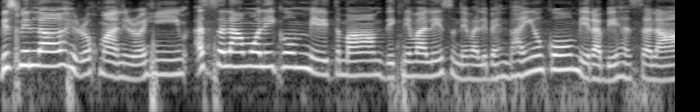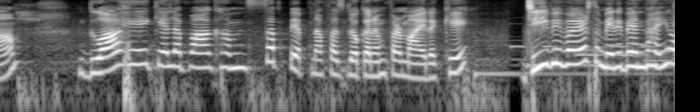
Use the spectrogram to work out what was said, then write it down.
बिसमीम अस्सलाम मेरे तमाम देखने वाले, सुनने वाले बहन भाइयों को, मेरा बेहद सलाम। दुआ है कि अल्लाह पाक हम सब पे अपना फजल करम फरमाए रखे। जी वीवर्स मेरे बहन भाइयों,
